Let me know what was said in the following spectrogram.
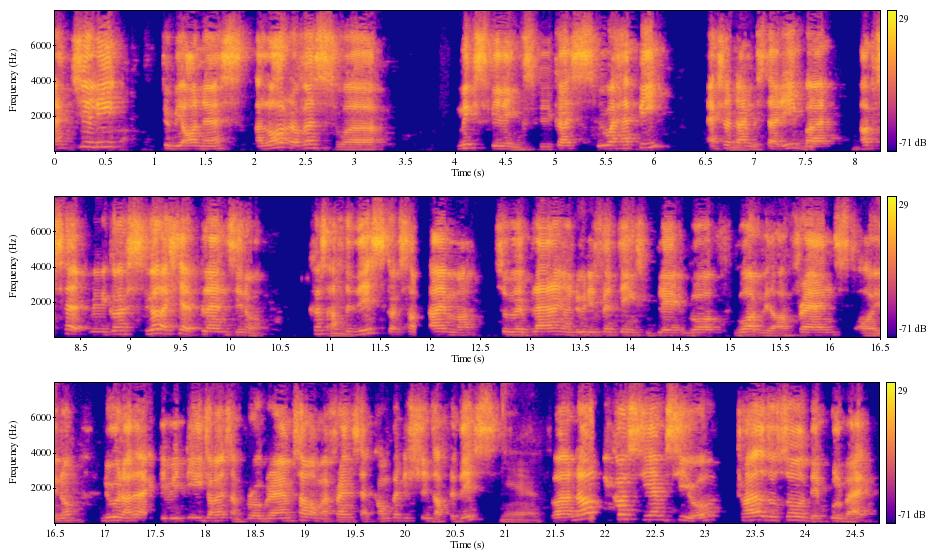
actually, to be honest, a lot of us were mixed feelings because we were happy, extra Hmm. time to study, but upset because we all actually had plans, you know. Because Mm. after this, got some time, uh, so we were planning on do different things. We play, go, go out with our friends, or you know, do another activity, join some program. Some of my friends had competitions after this. Yeah. But now because CMCO trials also they pull back,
